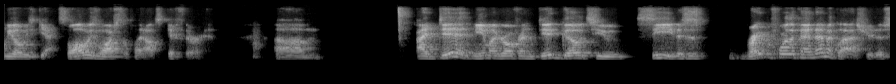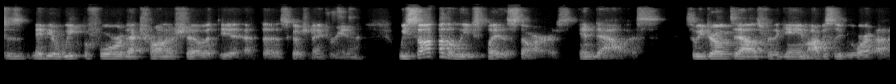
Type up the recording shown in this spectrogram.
we always get. So I'll always watch the playoffs if they're in. Um, I did. Me and my girlfriend did go to see. This is right before the pandemic last year. This is maybe a week before that Toronto show at the at the Scotiabank Arena. We saw the Leafs play the Stars in Dallas. So we drove to Dallas for the game. Obviously, we wore. Uh,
